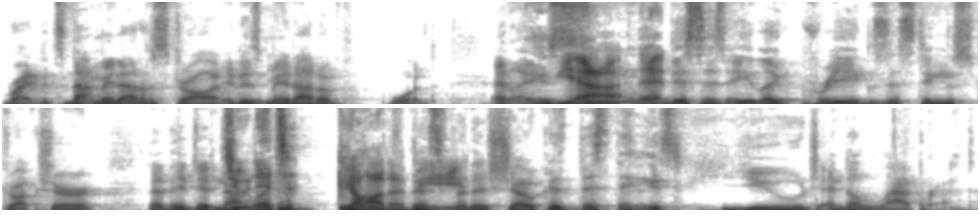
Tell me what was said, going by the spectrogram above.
Right, it's not made out of straw, it is made out of wood. And I assume Yeah, that this is a like pre-existing structure that they did not Dude, like it's build gotta this be. for this show because this thing is huge and elaborate.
